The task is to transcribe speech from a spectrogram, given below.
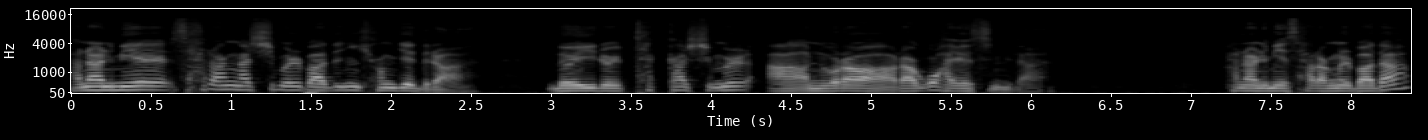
하나님의 사랑하심을 받은 형제들아 너희를 택하심을 아노라 라고 하였습니다. 하나님의 사랑을 받아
